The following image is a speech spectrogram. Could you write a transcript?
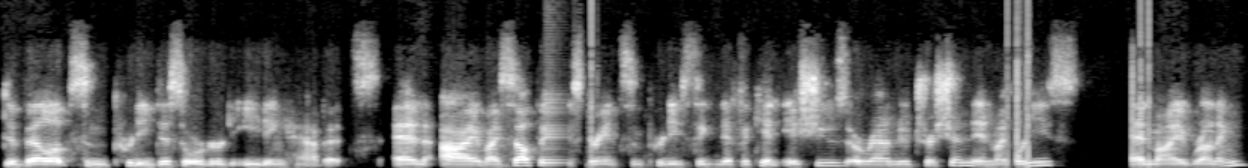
develop some pretty disordered eating habits. And I myself experienced some pretty significant issues around nutrition in my 40s and my running.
